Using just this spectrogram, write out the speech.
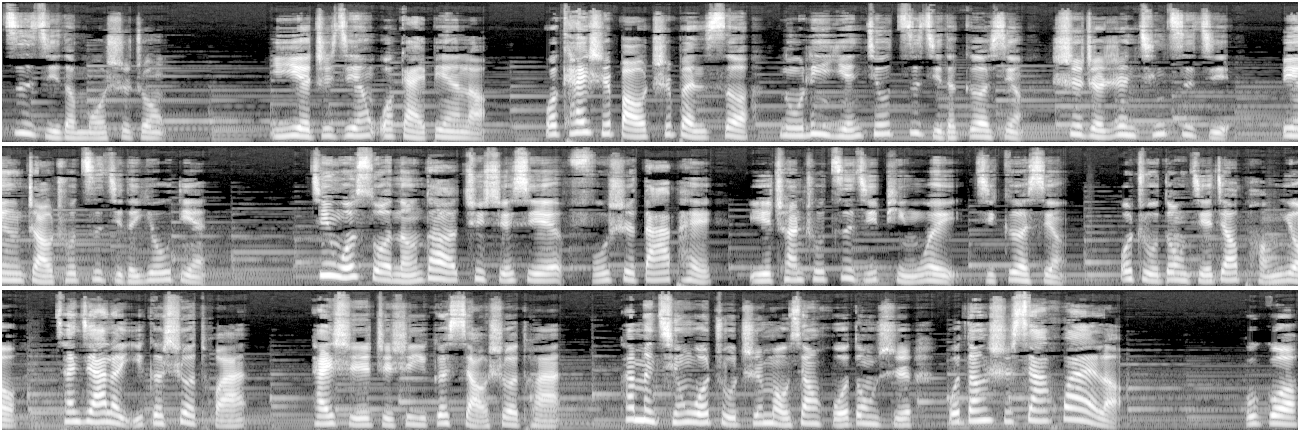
自己的模式中。一夜之间，我改变了，我开始保持本色，努力研究自己的个性，试着认清自己，并找出自己的优点，尽我所能的去学习服饰搭配，以穿出自己品味及个性。我主动结交朋友，参加了一个社团。开始只是一个小社团，他们请我主持某项活动时，我当时吓坏了。不过，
